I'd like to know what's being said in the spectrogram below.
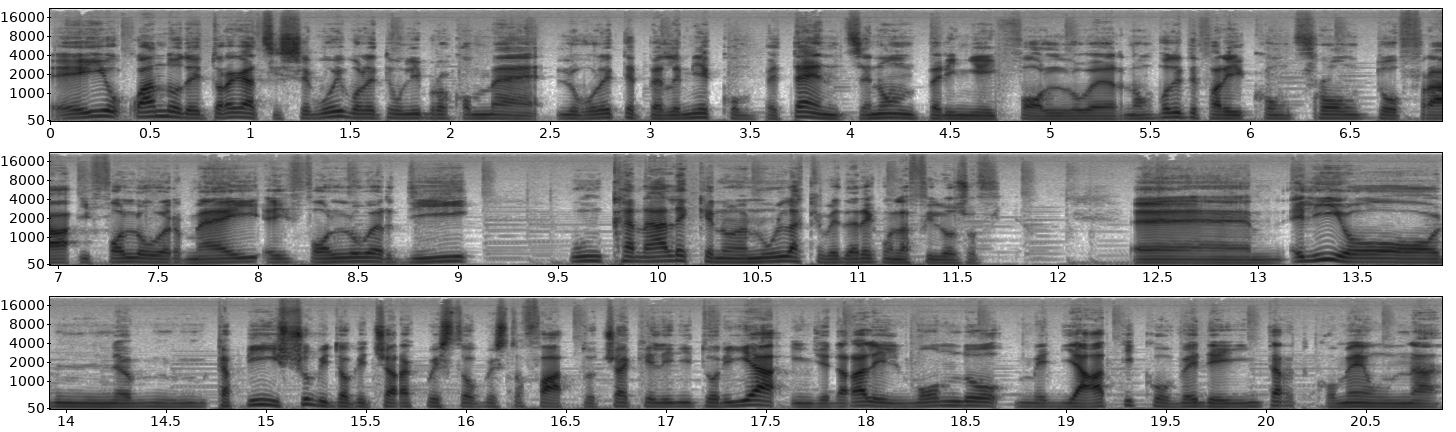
e io quando ho detto ragazzi se voi volete un libro con me lo volete per le mie competenze, non per i miei follower, non potete fare il confronto fra i follower miei e i follower di un canale che non ha nulla a che vedere con la filosofia. Eh, e lì io mh, mm, capii subito che c'era questo, questo fatto, cioè che l'editoria, in generale il mondo mediatico, vede internet come una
